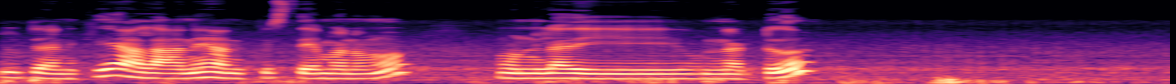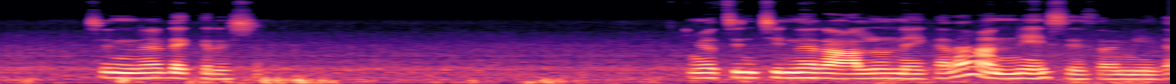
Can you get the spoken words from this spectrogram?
చూడ్డానికి అలానే అనిపిస్తే మనము ముండ్లది ఉన్నట్టు చిన్న డెకరేషన్. ఇంకా చిన్న చిన్న రాళ్ళు ఉన్నాయి కదా అన్నీ వేసేసాం మీద.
